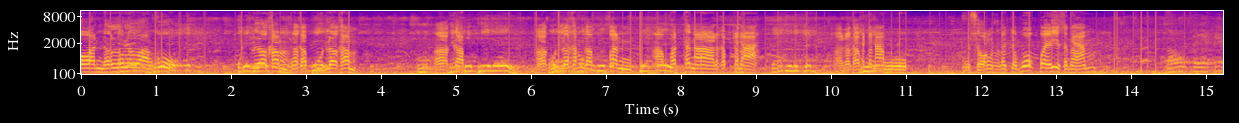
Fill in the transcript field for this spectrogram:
บอลแล้วระหว่างคู่เรือคำนะครับกูดเรือคำกับอ่ากูดเรือคำกับบ้นพัฒนานะครับพัฒนาอ่านะครับพัฒนาหมู่สองเราจะวกไปที่สนามอ่า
